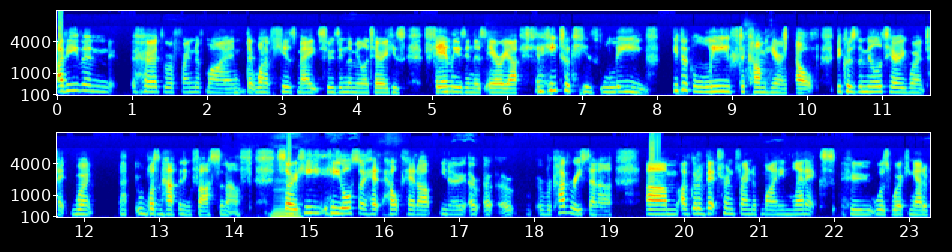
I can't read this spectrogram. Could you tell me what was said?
I've even heard through a friend of mine that one of his mates who's in the military, his family is in this area, and he took his leave he took leave to come here and help because the military weren't take, weren't wasn't happening fast enough. Mm. So he he also had helped head up, you know, a, a, a recovery center. Um, I've got a veteran friend of mine in Lennox who was working out of,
